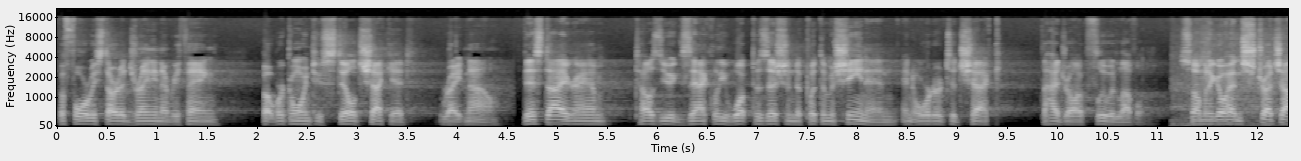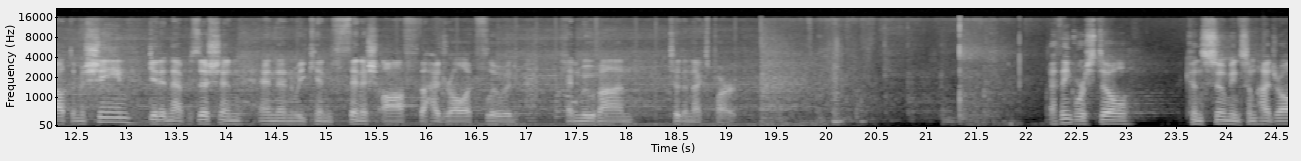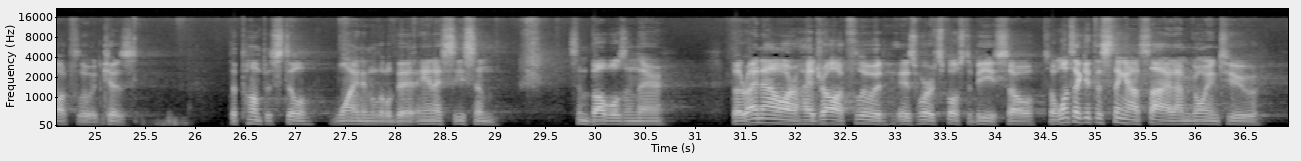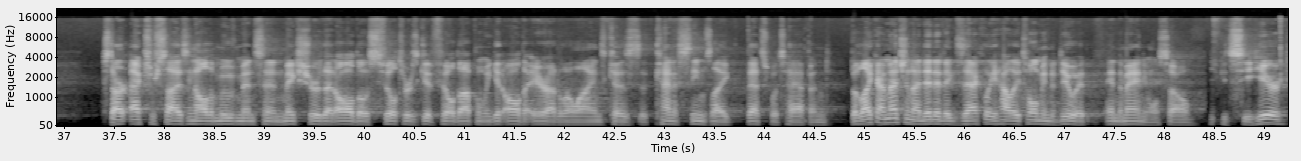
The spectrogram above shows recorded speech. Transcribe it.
before we started draining everything, but we're going to still check it right now. This diagram tells you exactly what position to put the machine in in order to check the hydraulic fluid level. So I'm gonna go ahead and stretch out the machine, get it in that position, and then we can finish off the hydraulic fluid and move on to the next part. I think we're still consuming some hydraulic fluid because the pump is still whining a little bit and I see some, some bubbles in there. But right now our hydraulic fluid is where it's supposed to be. So, so once I get this thing outside, I'm going to start exercising all the movements and make sure that all those filters get filled up and we get all the air out of the lines because it kind of seems like that's what's happened. But like I mentioned, I did it exactly how they told me to do it in the manual. So you can see here,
